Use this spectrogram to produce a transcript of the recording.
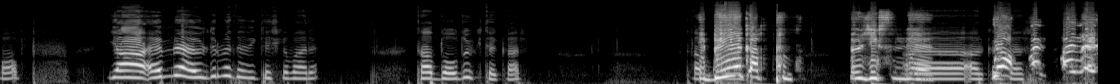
Hop. Ya Emre öldürmeseydin keşke bari. Tam doğdu ki tekrar. Tamam. e, bilerek attım. Öleceksin Ee, diye. Ya arkadaşlar. hayır hayır.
